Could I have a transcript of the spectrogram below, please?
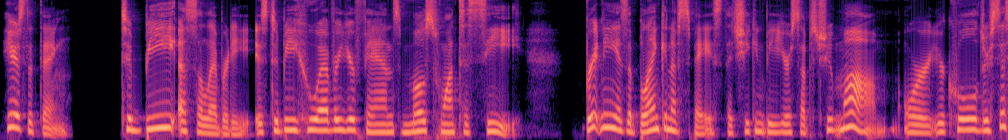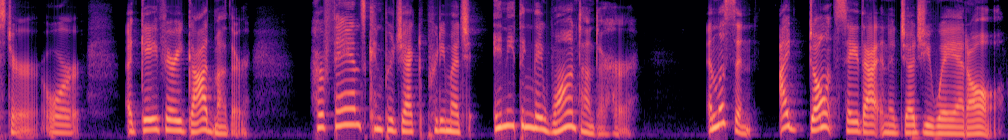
Here's the thing to be a celebrity is to be whoever your fans most want to see. Britney is a blanket of space that she can be your substitute mom, or your cool older sister, or a gay fairy godmother. Her fans can project pretty much anything they want onto her. And listen, I don't say that in a judgy way at all.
